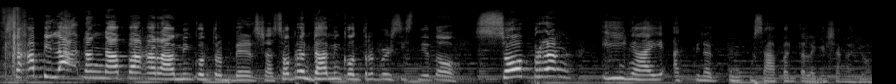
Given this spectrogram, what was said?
Sa kabila ng napakaraming kontrobersya, sobrang daming controversies nito. Sobrang ingay at pinag-uusapan talaga siya ngayon.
